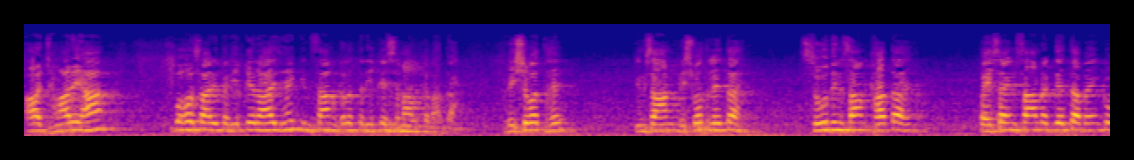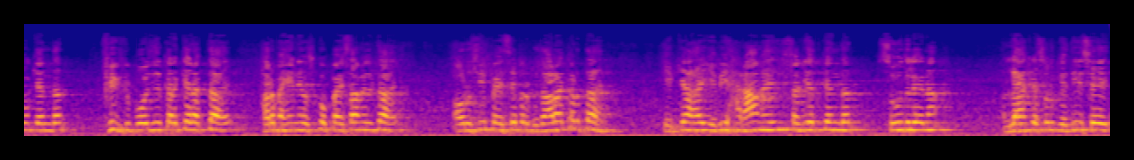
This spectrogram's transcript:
آج ہمارے یہاں بہت سارے طریقے رائج ہیں کہ انسان غلط طریقے سے مال کماتا ہے۔ رشوت ہے۔ انسان رشوت لیتا ہے۔ سود انسان کھاتا ہے، پیسہ انسان رکھ دیتا ہے بینکوں کے اندر، فکس ڈپوزٹ کر کے رکھتا ہے، ہر مہینے اس کو پیسہ ملتا ہے اور اسی پیسے پر گزارا کرتا ہے۔ کہ کیا ہے؟ یہ بھی حرام ہے شریعت کے اندر سود لینا۔ اللہ کے سر حدیث سے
